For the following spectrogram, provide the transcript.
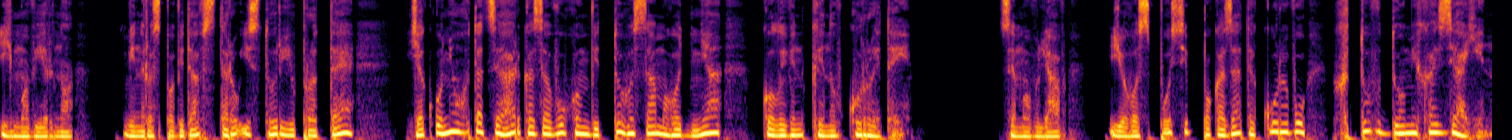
Ймовірно, він розповідав стару історію про те, як у нього та цигарка за вухом від того самого дня, коли він кинув курити. Це, мовляв, його спосіб показати куреву, хто в домі хазяїн.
